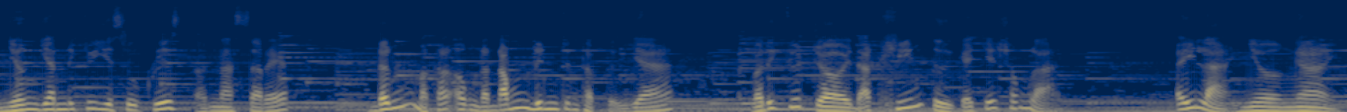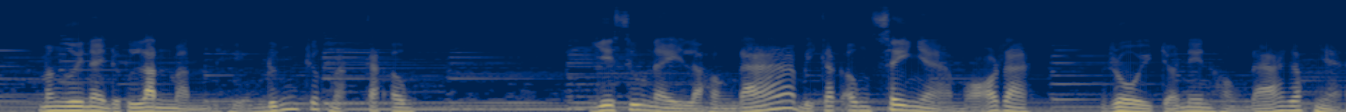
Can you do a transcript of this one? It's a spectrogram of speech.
nhân danh Đức Chúa Giêsu Christ ở Nazareth, đấng mà các ông đã đóng đinh trên thập tự giá. Và Đức Chúa Trời đã khiến từ kẻ chết sống lại. Ấy là nhờ Ngài mà người này được lành mạnh hiện đứng trước mặt các ông. Giêsu này là hòn đá bị các ông xây nhà bỏ ra, rồi trở nên hòn đá góc nhà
